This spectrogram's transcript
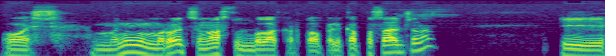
Ось, в минулому році у нас тут була картопелька посаджена. І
